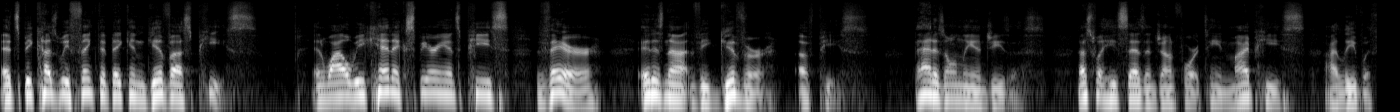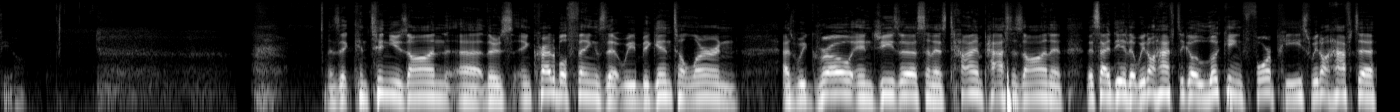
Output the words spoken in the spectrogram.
it's because we think that they can give us peace. And while we can experience peace there, it is not the giver of peace. That is only in Jesus. That's what he says in John 14 My peace I leave with you. As it continues on, uh, there's incredible things that we begin to learn as we grow in Jesus and as time passes on, and this idea that we don't have to go looking for peace, we don't have to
